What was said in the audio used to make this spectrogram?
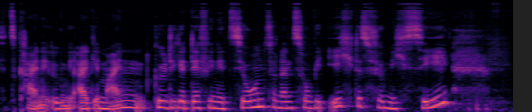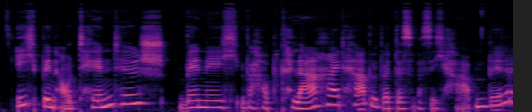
ist jetzt keine irgendwie allgemeingültige Definition, sondern so wie ich das für mich sehe. Ich bin authentisch, wenn ich überhaupt Klarheit habe über das, was ich haben will.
